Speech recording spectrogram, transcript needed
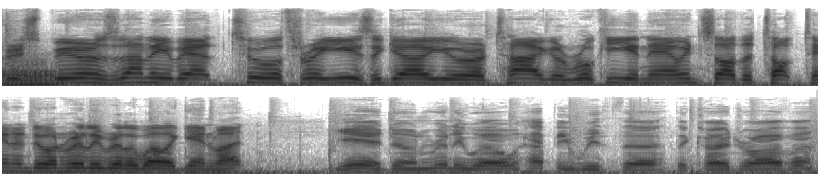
Chris Spear was only about two or three years ago. You were a Targa rookie, and now inside the top 10 and doing really, really well again, mate. Yeah, doing really well. Happy with the, the co-driver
